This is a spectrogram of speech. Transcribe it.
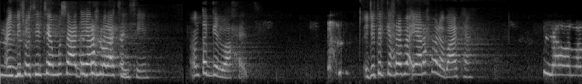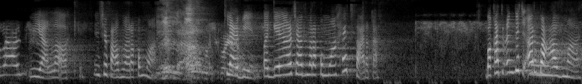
عندك وسيلتين مساعدة يا رحمة لا تنسين. انطق الواحد. إجت الكهرباء يا رحمة ولا بعدها لا والله بعد يلا okay. نشوف عظمة رقم واحد. تلعبين طقينا لك عظمة رقم واحد فارقة. بقت عندك أربع عظمات.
